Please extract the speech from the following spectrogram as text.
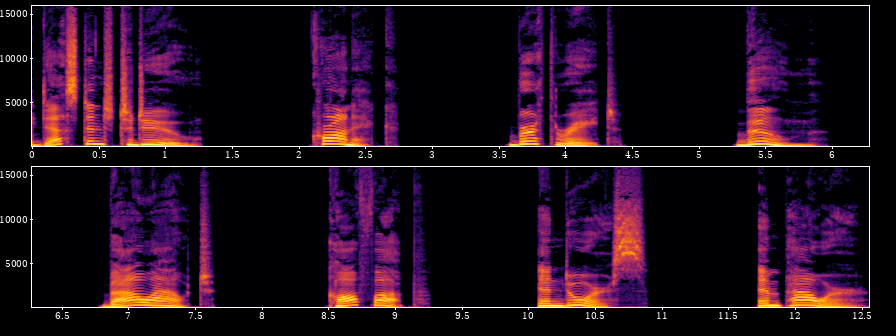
destined to do. Chronic. Birth rate. Boom. Bow out. Cough up. Endorse. Empower.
